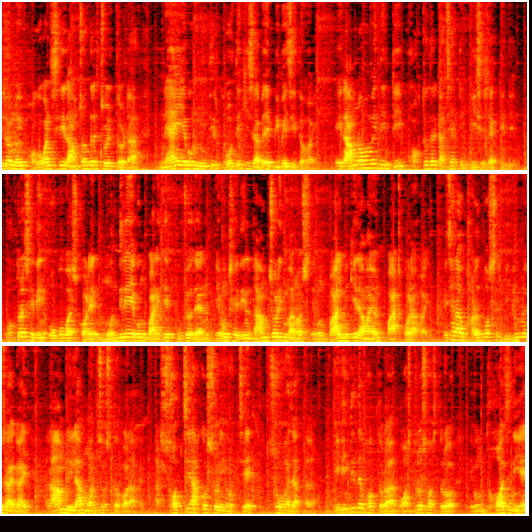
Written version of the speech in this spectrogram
এই জন্যই ভগবান শ্রী রামচন্দ্রের চরিত্রটা ন্যায় এবং নীতির প্রতীক হিসাবে বিবেচিত হয়। এই রামনবমী দিনটি ভক্তদের কাছে একটি বিশেষ একটি দিন। ভক্তরা সেদিন উপবাস করেন, মন্দিরে এবং বাড়িতে পুজো দেন এবং সেদিন রামচরিত মানস এবং বাল্মীকি রামায়ণ পাঠ করা হয়। এছাড়াও ভারতবর্ষের বিভিন্ন জায়গায় রামলীলা মঞ্চস্থ করা হয়। আর সবচেয়ে আকর্ষণীয় হচ্ছে শোভাযাত্রা। এই দিনটিতে ভক্তরা অস্ত্র শস্ত্র এবং ধ্বজ নিয়ে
